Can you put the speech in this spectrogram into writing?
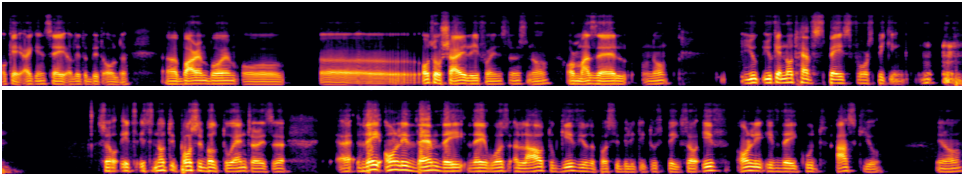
okay, I can say a little bit older. Uh, Barenboim or uh, also Chailly, for instance, no, or Maazel, no. You you cannot have space for speaking, so it's it's not possible to enter. It's a uh, they only them they they was allowed to give you the possibility to speak so if only if they could ask you you know?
